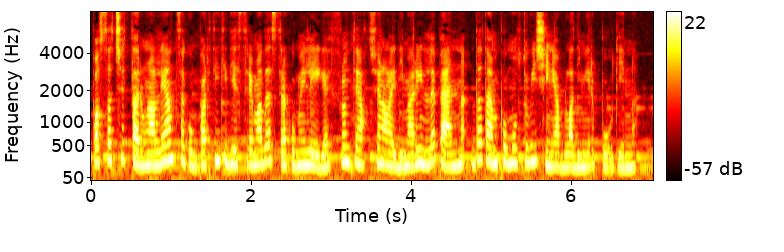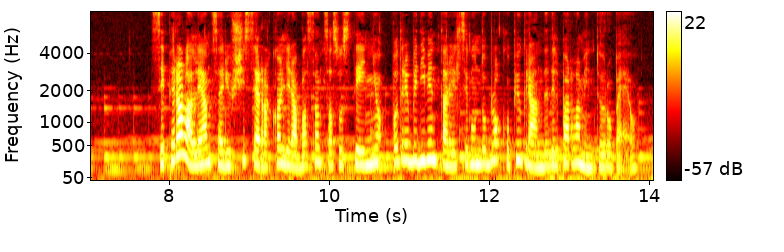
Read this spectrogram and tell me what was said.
possa accettare un'alleanza con partiti di estrema destra come Lega e Fronte Nazionale di Marine Le Pen da tempo molto vicini a Vladimir Putin. Se però l'alleanza riuscisse a raccogliere abbastanza sostegno, potrebbe diventare il secondo blocco più grande del Parlamento europeo.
